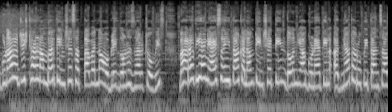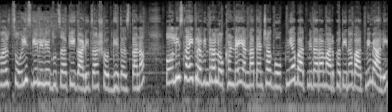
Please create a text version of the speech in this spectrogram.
गुन्हा रजिस्टर नंबर तीनशे सत्तावन्न ओब्लिक दोन हजार चोवीस भारतीय न्यायसंहिता कलम तीनशे तीन दोन या गुन्ह्यातील अज्ञात आरोपितांच्यावर चोरीस गेलेली दुचाकी गाडीचा शोध घेत असताना पोलीस नाईक रवींद्र लोखंडे यांना त्यांच्या गोपनीय बातमीदारामार्फतीनं बातमी मिळाली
